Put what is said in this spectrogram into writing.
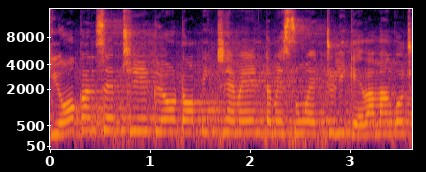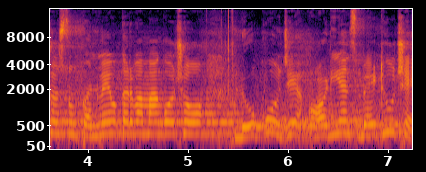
કયો કન્સેપ્ટ છે, કયો ટોપિક છે મેન તમે શું એકચ્યુઅલી કહેવા માંગો છો, શું કન્વે કરવા માંગો છો? લોકો જે ઓડિયન્સ બેઠું છે,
